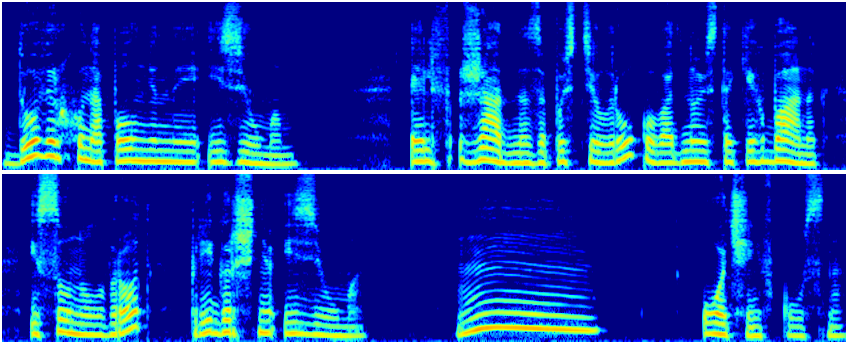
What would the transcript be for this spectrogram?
доверху наполненные изюмом. Эльф жадно запустил руку в одну из таких банок и сунул в рот пригоршню изюма. Ммм, очень вкусно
